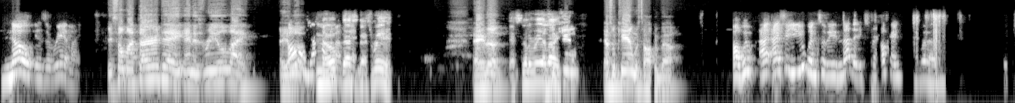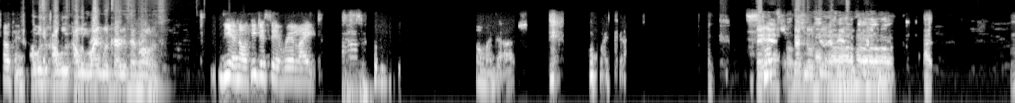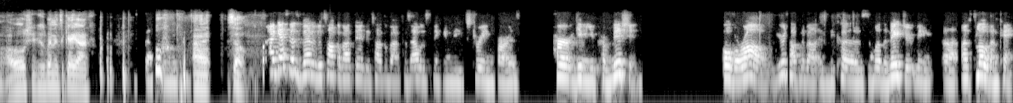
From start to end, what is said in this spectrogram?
no is a red light. It's on my third day and it's real light. Hey, Oh, look. Nope, that's that. that's red. Hey, look. That's still a red That's what, light. That's what Cam was talking about. Oh, we I, I see you went to the another extreme. Okay, whatever. Okay. I was I was I was right where Curtis had brought us. Yeah, no, he just said red light. Oh my gosh. oh my god. Hey, Ask Professional still Hold on, to hold on, hold on, hold on, hold on. I, oh, she just went into chaos. All right, so I guess that's better to talk about that than talk about because I was thinking the extreme part is her giving you permission. Overall, you're talking about is because Mother Nature, I mean, uh, unflowed uncame.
